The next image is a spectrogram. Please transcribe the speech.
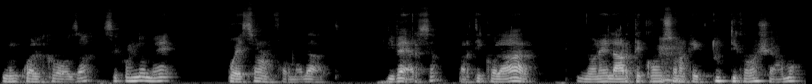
in un qualcosa, secondo me può essere una forma d'arte diversa, particolare, non è l'arte consona che tutti conosciamo,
